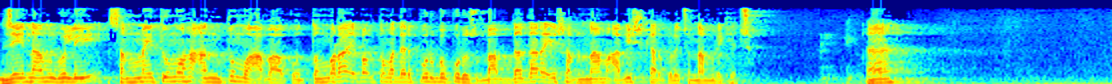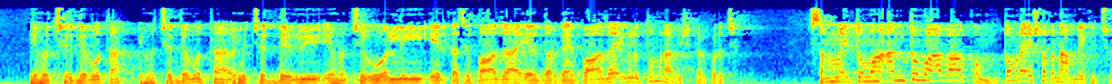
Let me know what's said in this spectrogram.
যে নামগুলি সাম্মাই তুমহা আন্তুম আবাক তোমরা এবং তোমাদের পূর্বপুরুষ বাপদাদারা এসব নাম আবিষ্কার করেছ, নাম রেখেছ। হ্যাঁ? এ হচ্ছে দেবতা, এ হচ্ছে দেবতা, এ হচ্ছে দেবী, এ হচ্ছে ওলি, এর কাছে পাওয়া যায়, এর দরগায় পাওয়া যায়, এগুলো তোমরা আবিষ্কার করেছ। সাম্মাই তুমহ আন্তুম আবাকুম তোমরা এসব নাম রেখেছ।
